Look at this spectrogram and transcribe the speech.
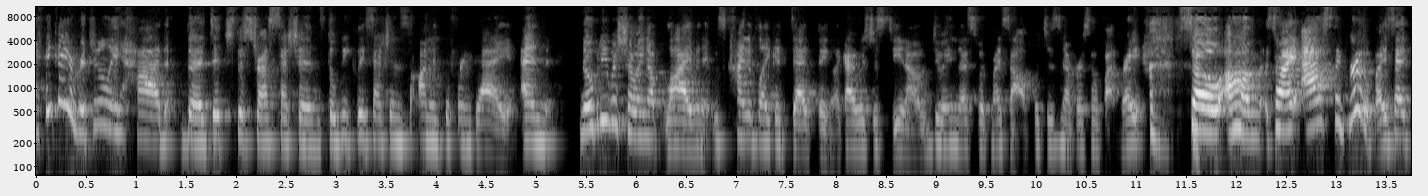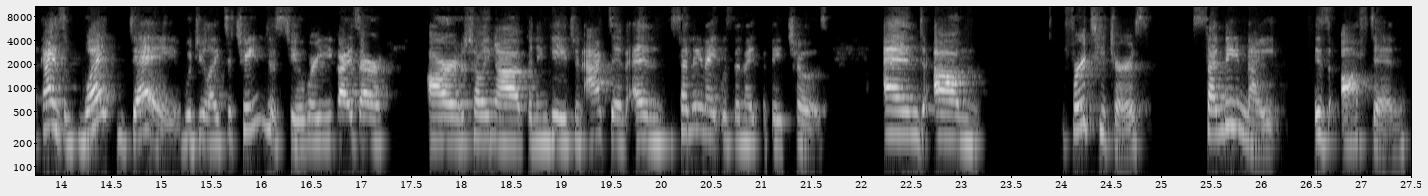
I think I originally had the ditch the stress sessions, the weekly sessions on a different day. And nobody was showing up live and it was kind of like a dead thing. Like I was just, you know, doing this with myself, which is never so fun, right? so um so I asked the group, I said, guys, what day would you like to change this to where you guys are are showing up and engaged and active? And Sunday night was the night that they chose. And um for teachers, Sunday night is often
